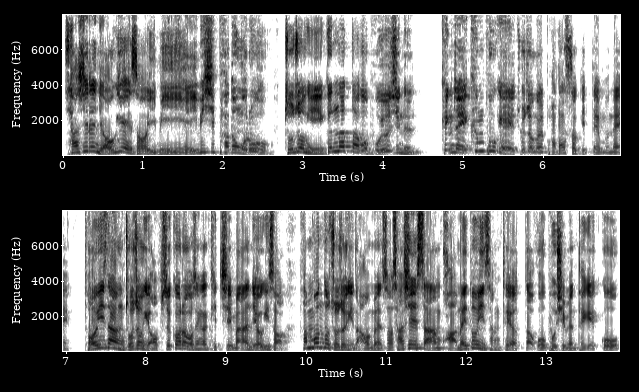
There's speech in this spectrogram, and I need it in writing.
사실은 여기에서 이미 ABC 파동으로 조정이 끝났다고 보여지는 굉장히 큰 폭의 조정을 받았었기 때문에 더 이상 조정이 없을 거라고 생각했지만 여기서 한 번 더 조정이 나오면서 사실상 과매도인 상태였다고 보시면 되겠고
